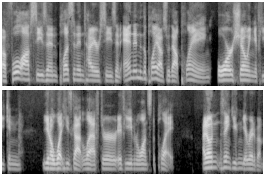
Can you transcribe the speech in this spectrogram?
a full off season plus an entire season and into the playoffs without playing or showing if he can, you know, what he's got left or if he even wants to play. I don't think you can get rid of him.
